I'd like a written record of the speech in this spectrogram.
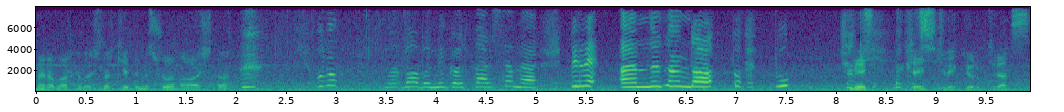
Merhaba arkadaşlar. Kedimiz şu an ağaçta. Bunu baba ne göstersene. Beni anneden daha bu, Çilek. Bak, Şey, çilek diyorum kiraz.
